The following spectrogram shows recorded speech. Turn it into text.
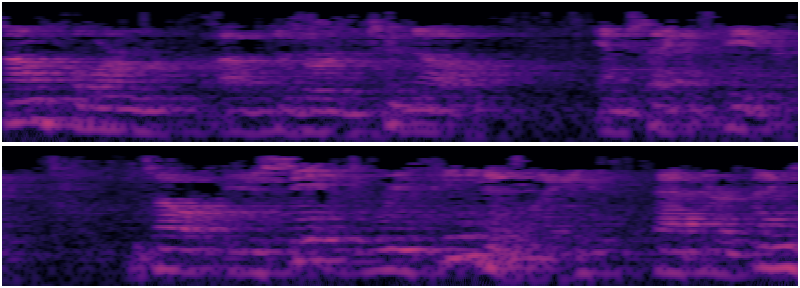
some form of the verb to know in 2 Peter. So you see repeatedly that there are things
